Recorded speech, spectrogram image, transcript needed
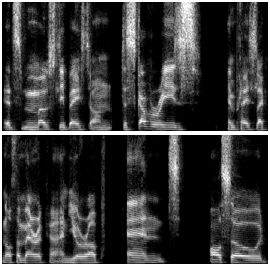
It's mostly based on discoveries in places like North America and Europe and also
